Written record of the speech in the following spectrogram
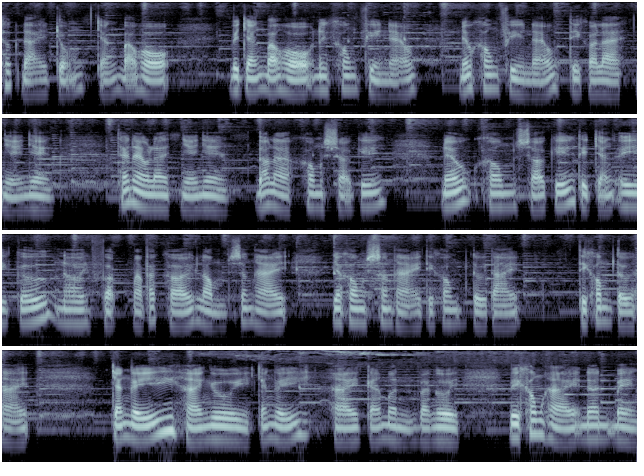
thức đại chủng chẳng bảo hộ. Vì chẳng bảo hộ nên không phiền não. Nếu không phiền não thì gọi là nhẹ nhàng. Thế nào là nhẹ nhàng? Đó là không sợ kiến. Nếu không sở kiến thì chẳng y cứ nơi Phật mà phát khởi lòng sân hại. Do không sân hại thì không tự tại, thì không tự hại. Chẳng nghĩ hại người, chẳng nghĩ hại cả mình và người. Vì không hại nên bèn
